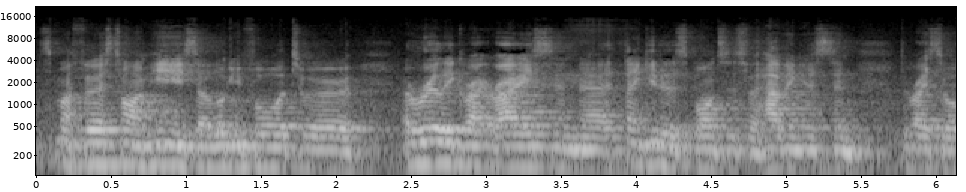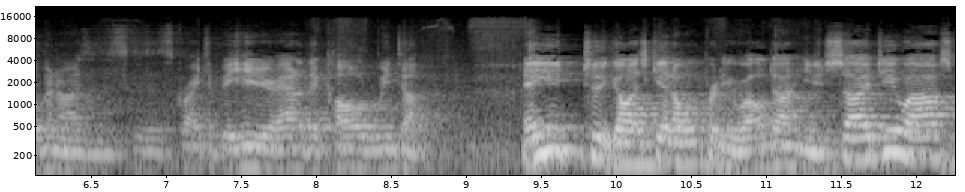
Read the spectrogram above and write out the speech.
it's my first time here, so looking forward to a, a really great race. And uh, thank you to the sponsors for having us and the race organisers because it's great to be here out of the cold winter. Now you two guys get on pretty well, don't you? So do you ask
